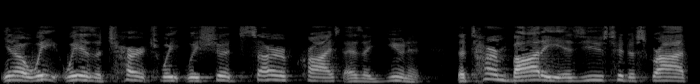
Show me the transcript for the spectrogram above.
You know, we, we as a church, we, we should serve Christ as a unit. The term body is used to describe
